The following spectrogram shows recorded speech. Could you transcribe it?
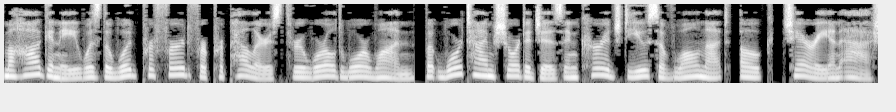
Mahogany was the wood preferred for propellers through World War I, but wartime shortages encouraged use of walnut, oak, cherry and ash.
